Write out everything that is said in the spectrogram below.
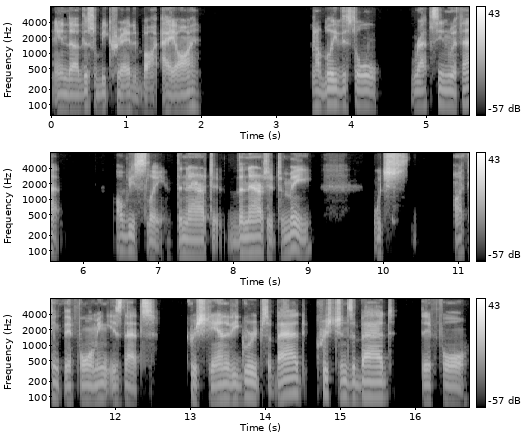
and uh, this will be created by AI. And I believe this all wraps in with that. Obviously, the narrative, the narrative to me, which I think they're forming, is that Christianity groups are bad, Christians are bad, therefore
